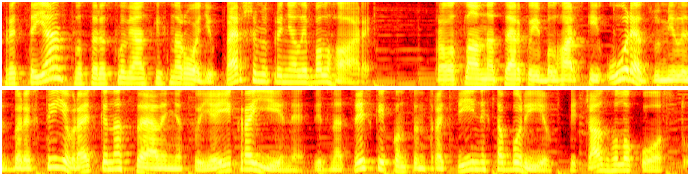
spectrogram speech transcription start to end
Християнство серед слов'янських народів першими прийняли болгари. Православна церква і болгарський уряд зуміли зберегти єврейське населення своєї країни від нацистських концентраційних таборів під час Голокосту.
